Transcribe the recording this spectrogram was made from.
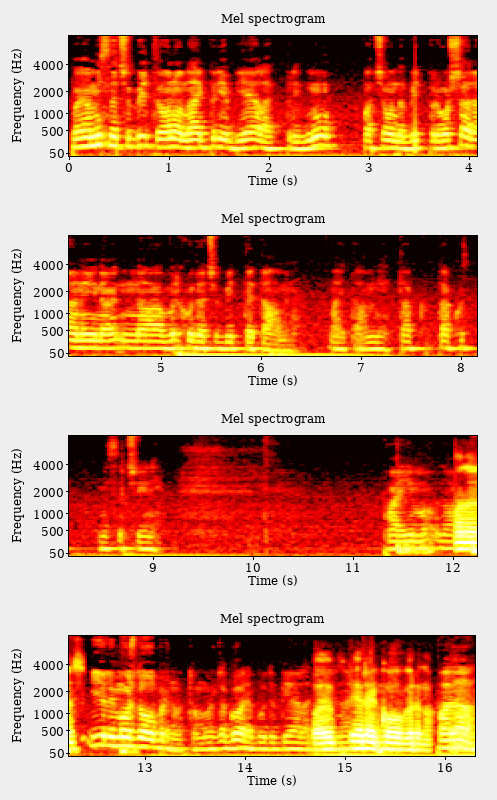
Pa ja mislim da će biti ono najprije bijele pri dnu, pa će onda biti prošarane i na, na vrhu da će biti te tamne. Najtamnije. Tako, tako mi se čini. Pa ima, da, Pa ili možda obrnuto, možda gore budu bijele. Pa je rekao obrnuto. Pa da,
